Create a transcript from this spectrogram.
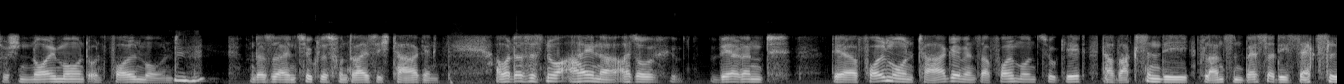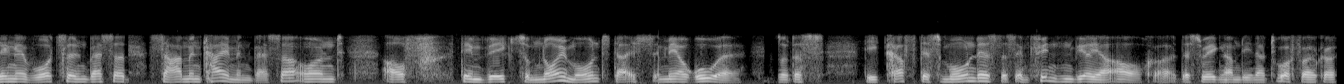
zwischen Neumond und Vollmond. Und das ist ein Zyklus von 30 Tagen. Aber das ist nur einer. Also während der Vollmondtage, wenn es auf Vollmond zugeht, da wachsen die Pflanzen besser, die Setzlinge wurzeln besser, Samen keimen besser und auf dem Weg zum Neumond, da ist mehr Ruhe, so dass die Kraft des Mondes, das empfinden wir ja auch. Äh, deswegen haben die Naturvölker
